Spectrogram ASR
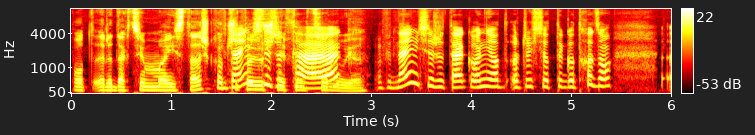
pod redakcją Mai Staśko, czy to już się, nie tak. funkcjonuje? Wydaje mi się, że tak. Oni od, oczywiście od tego odchodzą, e,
